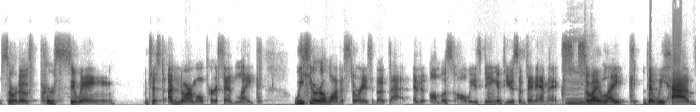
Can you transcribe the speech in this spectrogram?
sort of pursuing just a normal person. Like we hear a lot of stories about that and it almost always being abusive dynamics. Mm. So I like that we have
